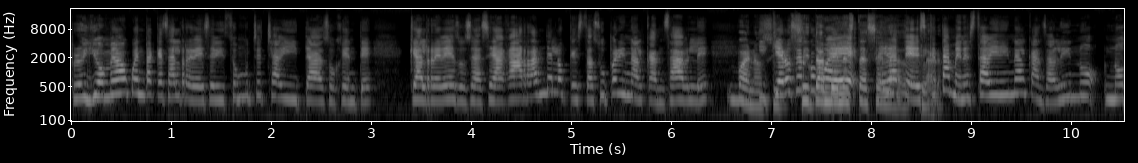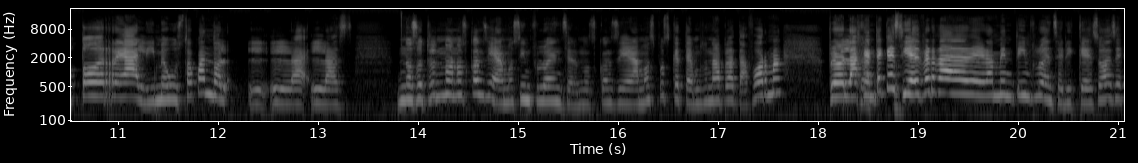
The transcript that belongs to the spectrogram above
Pero yo me he dado cuenta que es al revés. He visto muchas chavitas o gente que al revés, o sea, se agarran de lo que está súper inalcanzable. Bueno, y sí, quiero ser sí, como también de, está ese lado, es claro. que también está bien inalcanzable y no, no todo es real. Y me gusta cuando la- las nosotros no nos consideramos influencers, nos consideramos pues que tenemos una plataforma, pero la gente que sí es verdaderamente influencer y que eso hace,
